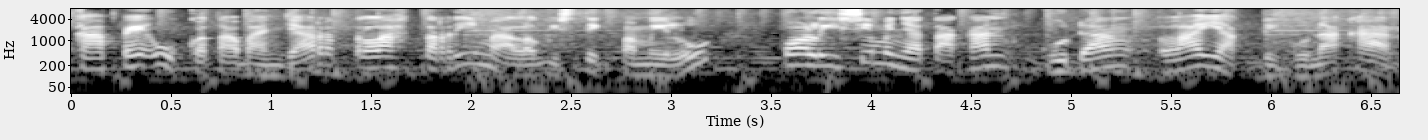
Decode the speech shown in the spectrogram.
KPU Kota Banjar telah terima logistik pemilu, polisi menyatakan gudang layak digunakan.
